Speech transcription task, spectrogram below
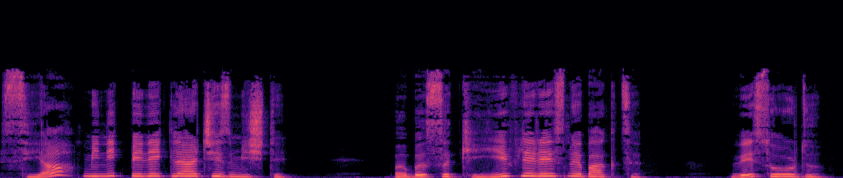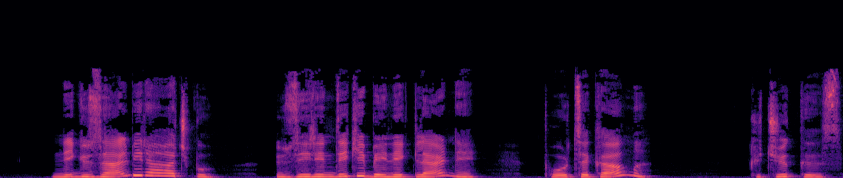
siyah minik benekler çizmişti. Babası keyifle resme baktı ve sordu. Ne güzel bir ağaç bu. Üzerindeki benekler ne? Portakal mı? Küçük kız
